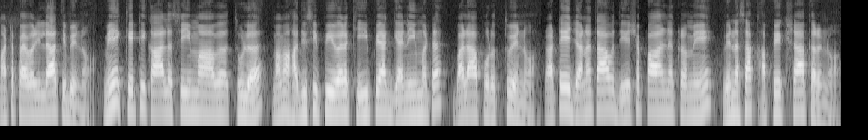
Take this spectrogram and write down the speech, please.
මට පැවරිලා තිබෙනවා. මේ කෙටි කාල සීමාව තුල මම හදිසි පියවර කීපයක් ගැනීමට බලාපොරොත්තු වෙනවා. රටේ ජනතාව දේශපාලන ක්‍රමේ වෙනසක් අපේක්ෂා කරනවා.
